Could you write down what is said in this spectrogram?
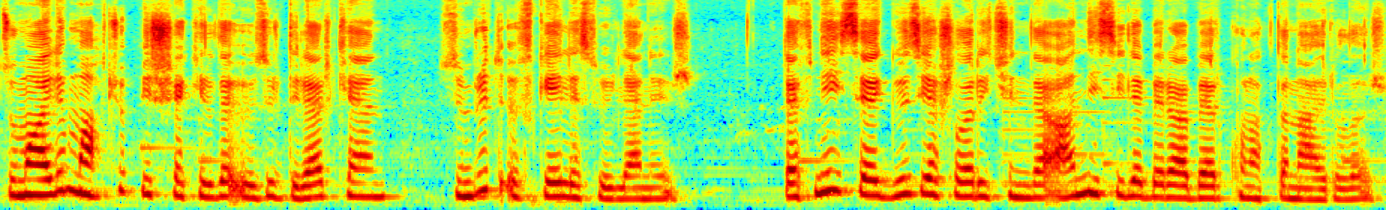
Cumali mahcup bir şekilde özür dilerken Zümrüt öfkeyle söylenir. Defne ise gözyaşları içinde annesiyle beraber konaktan ayrılır.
